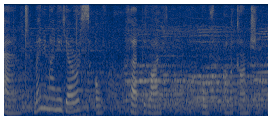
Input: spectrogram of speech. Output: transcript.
and many, many years of happy life of our country.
